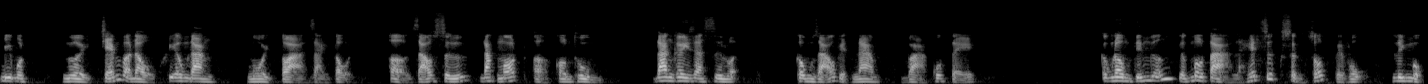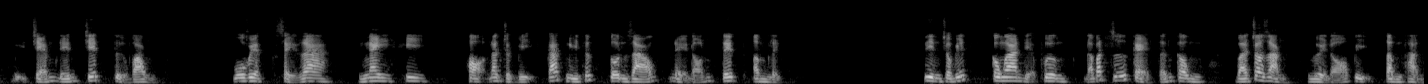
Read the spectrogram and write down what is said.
bị một người chém vào đầu khi ông đang ngồi tòa giải tội ở giáo xứ Đắc Mót ở Con Thum, đang gây ra dư luận công giáo Việt Nam và quốc tế. Cộng đồng tín ngưỡng được mô tả là hết sức sửng sốt về vụ linh mục bị chém đến chết tử vong. Vụ việc xảy ra ngay khi họ đang chuẩn bị các nghi thức tôn giáo để đón Tết âm lịch. Tin cho biết công an địa phương đã bắt giữ kẻ tấn công và cho rằng người đó bị tâm thần.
